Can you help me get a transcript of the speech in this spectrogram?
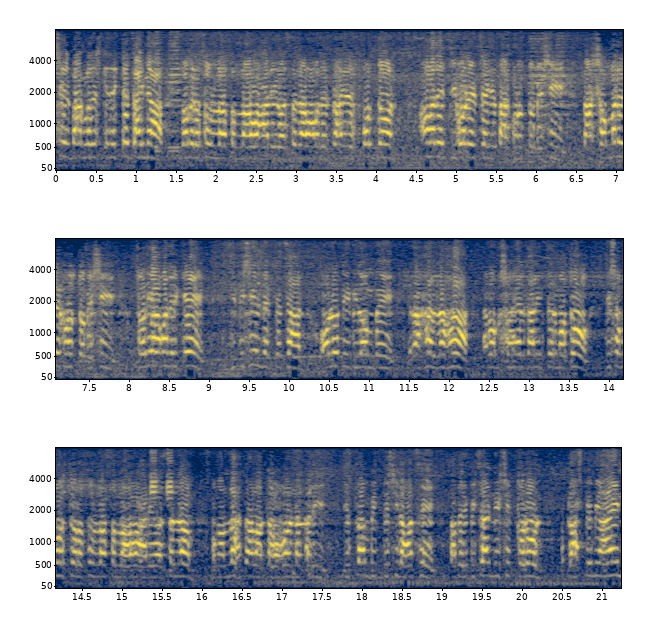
অস্থিতিশীল বাংলাদেশকে দেখতে চাই না। তবে রসুল্লাহ সাল্লাহ আলী ওয়াসাল্লাম আমাদের প্রাণের স্পন্দন, আমাদের জীবনের চাইতে তার গুরুত্ব বেশি, তার সম্মানের গুরুত্ব বেশি। যদি আমাদেরকে স্থিতিশীল দেখতে চান, অনতি বিলম্বে, রাখাল রাহা এবং সোহেল গালিবদের মতো যে সমস্ত রসুল্লাহ সাল্লাহ আলী আসাল্লাম এবং আল্লাহ তালা আহ্বানকারী ইসলাম বিদ্বেষীরা আছে, তাদের বিচার নিশ্চিত করুন। ব্লাস্টেমি আইন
